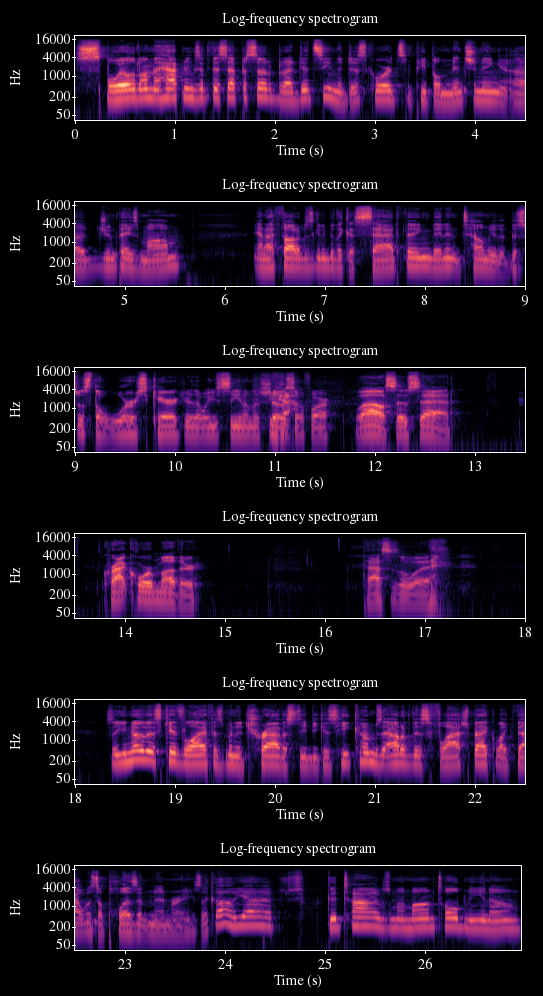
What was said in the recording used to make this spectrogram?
spoiled on the happenings of this episode, but I did see in the Discord some people mentioning uh, Junpei's mom, and I thought it was going to be like a sad thing. They didn't tell me that this was the worst character that we've seen on the show Yeah. so far. Wow, so sad. Crack whore mother passes away. So you know this kid's life has been a travesty because he comes out of this flashback like that was a pleasant memory. He's like, "Oh yeah, good times. My mom told me, you know,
